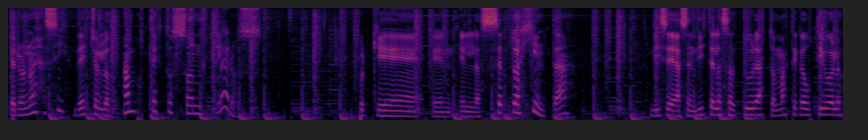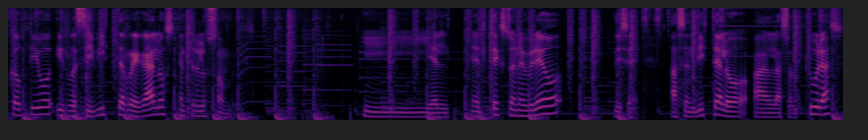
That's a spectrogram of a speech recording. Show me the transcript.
Pero no es así. De hecho, los ambos textos son claros. Porque en, la Septuaginta dice, ascendiste a las alturas, tomaste cautivo a los cautivos y recibiste regalos entre los hombres. Y el, texto en hebreo dice, ascendiste a, las alturas,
